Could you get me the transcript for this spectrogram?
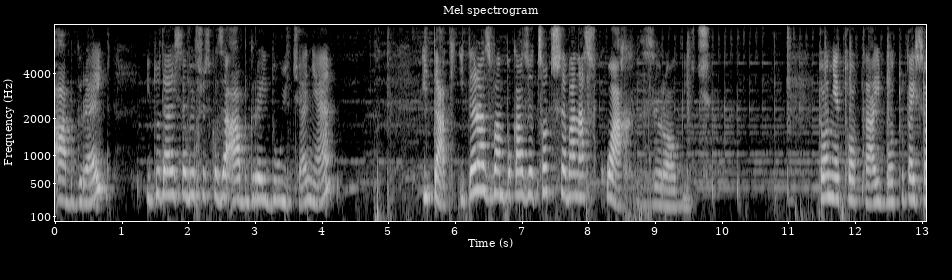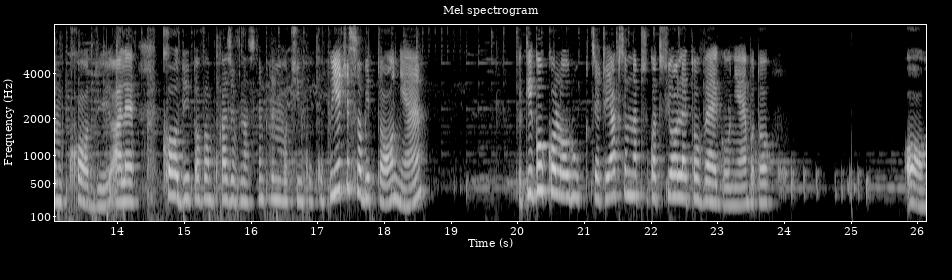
Upgrade. I tutaj sobie wszystko zaupgrade'ujcie, nie? I tak, i teraz Wam pokażę, co trzeba na skłach zrobić. To nie tutaj, bo tutaj są kody, ale kody to Wam pokażę w następnym odcinku. Kupujecie sobie to, nie? Jakiego koloru chcecie? Ja chcę na przykład fioletowego, nie? Bo to... O,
